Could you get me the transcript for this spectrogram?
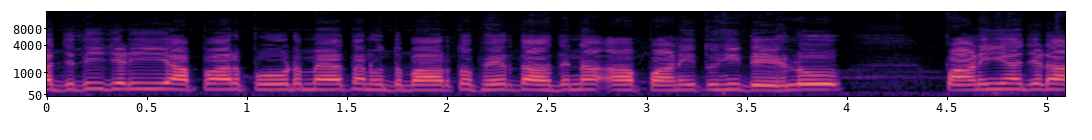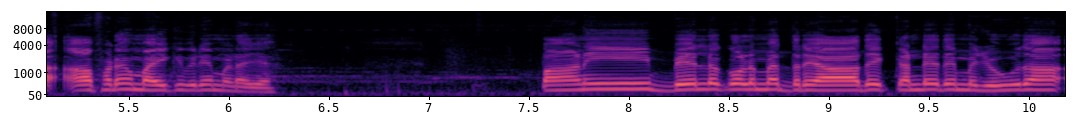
ਅੱਜ ਦੀ ਜਿਹੜੀ ਆਪਾਂ ਰਿਪੋਰਟ ਮੈਂ ਤੁਹਾਨੂੰ ਦੁਬਾਰਾ ਤੋਂ ਫੇਰ ਦੱਸ ਦਿੰਨਾ ਆ ਪਾਣੀ ਤੁਸੀਂ ਦੇਖ ਲਓ। ਪਾਣੀ ਆ ਜਿਹੜਾ ਆ ਫੜਿਓ ਮਾਈਕ ਵੀਰੇ ਮੜਾ ਜਾ ਪਾਣੀ ਬਿਲਕੁਲ ਮੈਂ ਦਰਿਆ ਦੇ ਕੰਢੇ ਤੇ ਮੌਜੂਦ ਆ।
